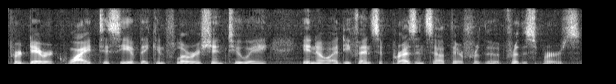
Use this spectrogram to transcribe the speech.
for Derrick White to see if they can flourish into a you know a defensive presence out there for the for the Spurs.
